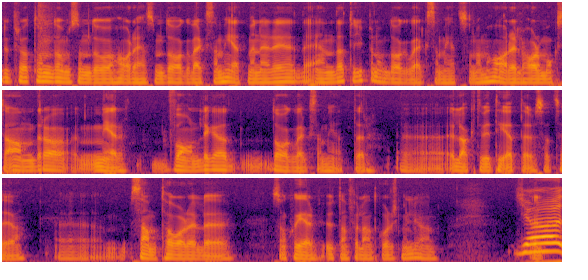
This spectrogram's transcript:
du pratar om de som då har det här som dagverksamhet, men är det den enda typen av dagverksamhet som de har eller har de också andra mer vanliga dagverksamheter? Eh, eller aktiviteter så att säga. Eh, samtal eller som sker utanför lantgårdsmiljön. Ja,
